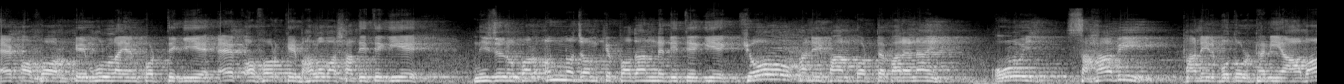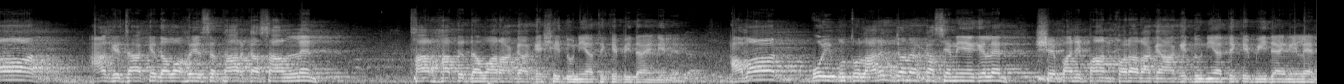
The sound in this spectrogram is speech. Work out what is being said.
এক অপরকে মূল্যায়ন করতে গিয়ে, এক অপরকে ভালোবাসা দিতে গিয়ে, নিজের উপর অন্যজনকে প্রাধান্য দিতে গিয়ে কেউ পানি পান করতে পারে নাই। ওই সাহাবি পানির বোতলটা নিয়ে আবার আগে যাকে দেওয়া হয়েছে তার কাছে আনলেন। তার হাতে দেওয়ার আগে আগে সেই দুনিয়া থেকে বিদায় নিলেন। আবার ওই বোতল আরেকজনের কাছে নিয়ে গেলেন। সে পানি পান করার আগে আগে দুনিয়া থেকে বিদায় নিলেন।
